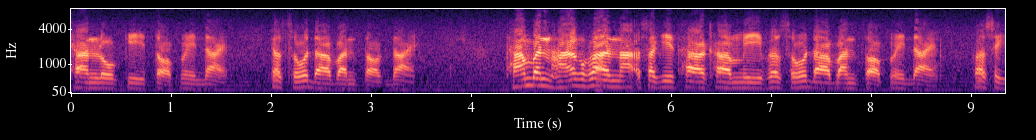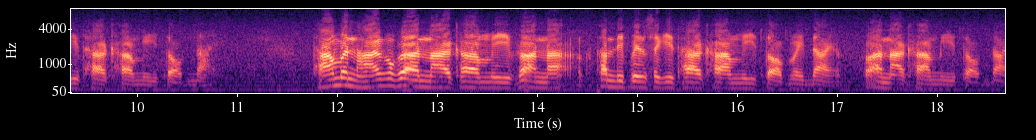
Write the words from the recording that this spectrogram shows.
ฌานโลกีตอบไม่ได้ถ้าโสดาบันตอบได้ ถามปัญหาของพระอนาสกิทาคามี พระโสดาบันตอบไม่ได้ พระสกิทาคามีตอบได้ ถามปัญหาของพระอนาคามี พระอนาท่านที่เป็นสกิทาคามีตอบไม่ได้ พระอนาคามีตอบได้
